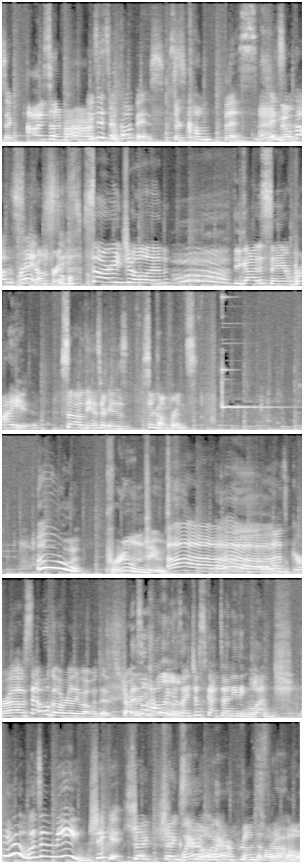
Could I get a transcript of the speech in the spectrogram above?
Cir- oh, I said it you said circumference. Circumference. It's Nope, circumference. Circumference. Sorry, Julin. You gotta say it right. So the answer is circumference. Ooh, prune juice. Oh, that's gross. That will go really well with this strawberry. This will help Ugh. because I just got done eating lunch. Yeah, what's it mean? Shake it. Shake, shake, Where- soda, where are prunes ba- da- ba- da-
